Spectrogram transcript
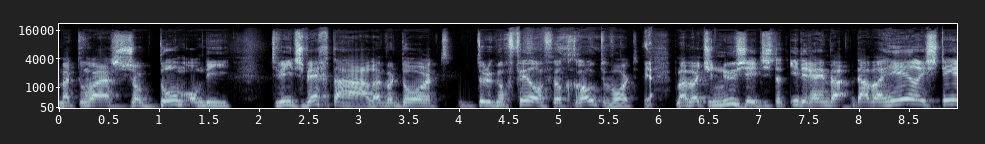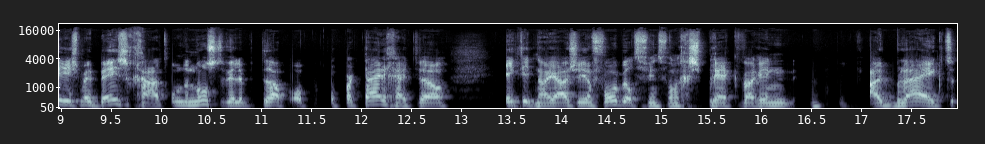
maar toen waren ze zo dom om die tweets weg te halen, waardoor het natuurlijk nog veel en veel groter wordt. Ja. Maar wat je nu ziet, is dat iedereen daar wel heel hysterisch mee bezig gaat om de NOS te willen betrappen op, op partijdigheid. Terwijl ik dit nou juist weer een voorbeeld vind van een gesprek waarin uit blijkt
